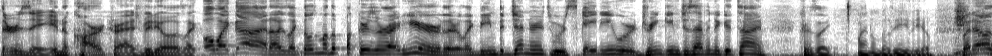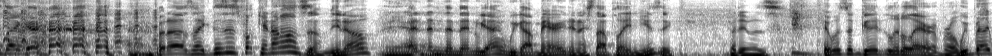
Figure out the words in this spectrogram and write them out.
Thursday in a car crash video. I was like, oh my God. I was like, those motherfuckers are right here. They're like being degenerates. We were skating, we were drinking, just having a good time. Chris was like, I don't believe you. But I was like, but I was like, this is fucking awesome, you know? Yeah. And then, and then, yeah, we got married and I stopped playing music. But it was, it was a good little era, bro. We played,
